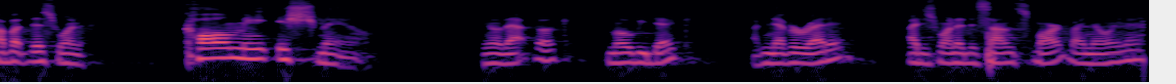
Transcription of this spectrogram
How about this one? Call Me Ishmael. You know that book? It's Moby Dick. I've never read it. I just wanted to sound smart by knowing it.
